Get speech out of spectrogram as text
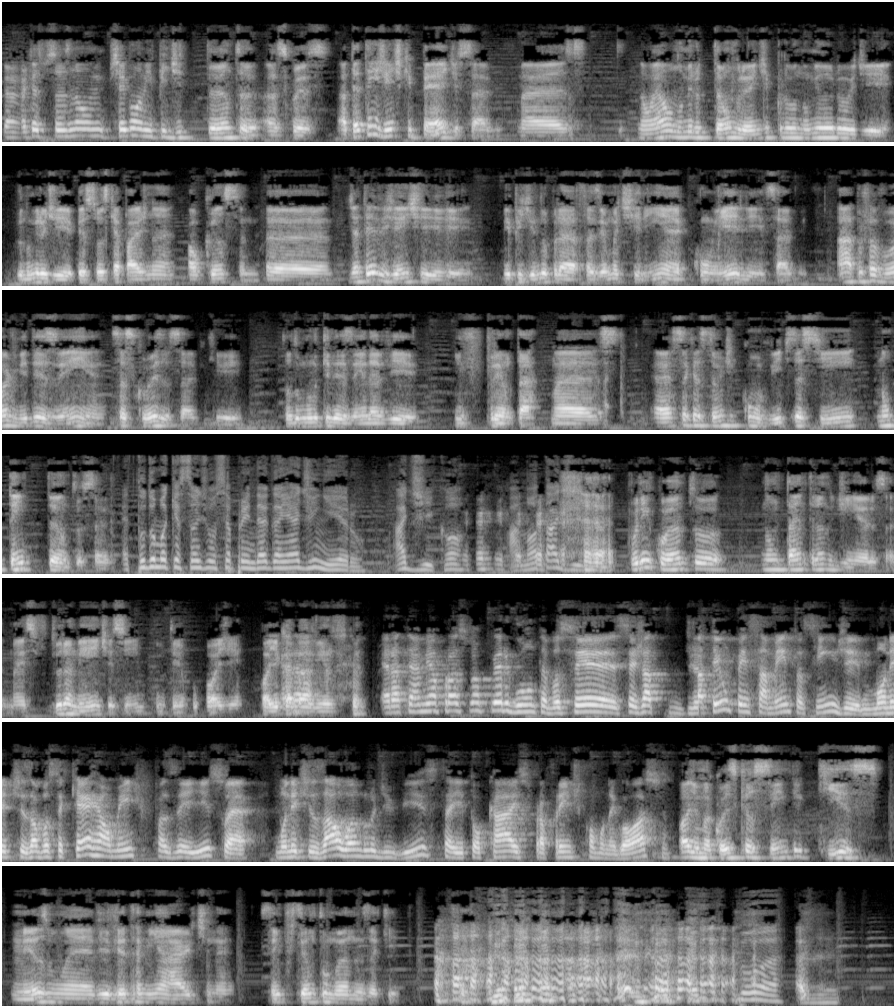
Pior que as pessoas não chegam a me pedir tanto as coisas. Até tem gente que pede, sabe? Mas não é um número tão grande pro número de, pro número de pessoas que a página alcança. Né? Uh, já teve gente me pedindo para fazer uma tirinha com ele, sabe? Ah, por favor, me desenha. Essas coisas, sabe? Que todo mundo que desenha deve enfrentar. Mas essa questão de convites, assim, não tem tanto, sabe? É tudo uma questão de você aprender a ganhar dinheiro. A dica, ó. Anota a dica. por enquanto, não tá entrando dinheiro, sabe? Mas futuramente, assim, com o tempo, pode, pode acabar era, vindo. Era até a minha próxima pergunta. Você, você já, já tem um pensamento, assim, de monetizar? Você quer realmente fazer isso? É monetizar o ângulo de vista e tocar isso para frente como negócio? Olha, uma coisa que eu sempre quis mesmo é viver da minha arte, né? 100% humanos aqui. Boa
